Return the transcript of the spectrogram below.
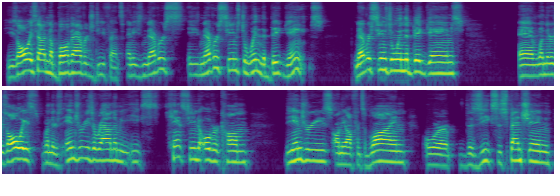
He's always had an above average defense, and he's never he never seems to win the big games. Never seems to win the big games. And when there's always when there's injuries around him, he, he can't seem to overcome the injuries on the offensive line or the Zeke suspension.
